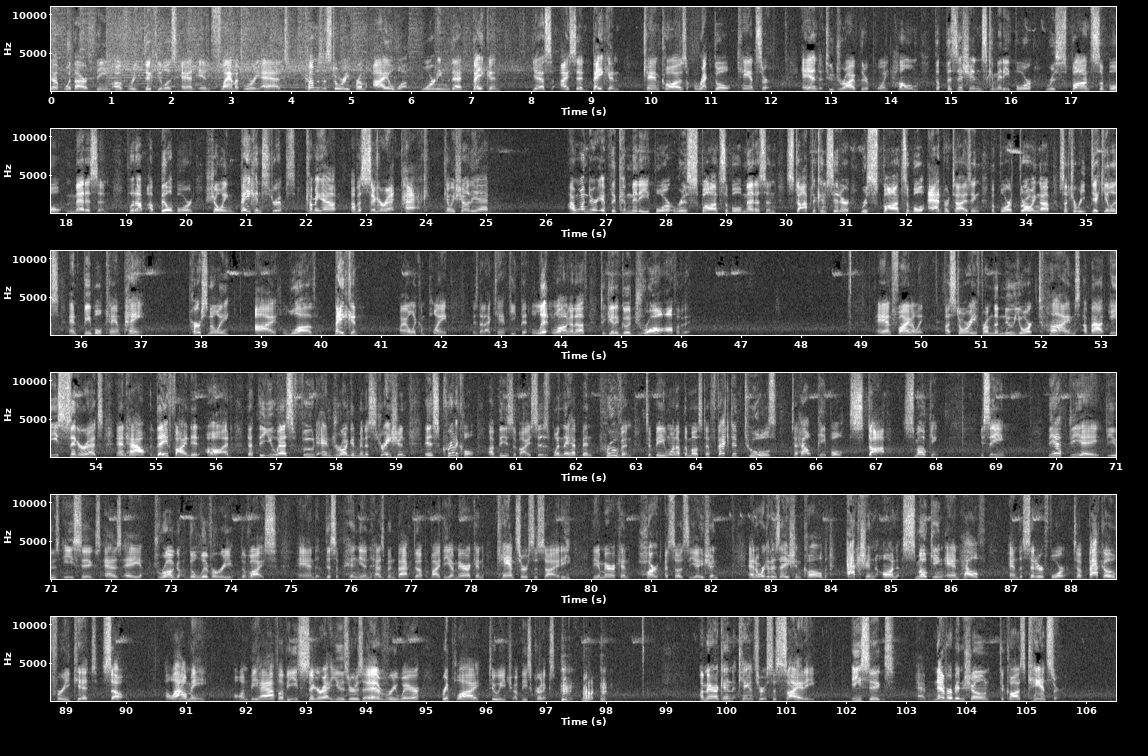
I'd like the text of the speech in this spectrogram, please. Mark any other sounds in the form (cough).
Keeping up with our theme of ridiculous and inflammatory ads comes a story from Iowa warning that bacon, yes, I said bacon, can cause rectal cancer. And to drive their point home, the Physicians Committee for Responsible Medicine put up a billboard showing bacon strips coming out of a cigarette pack. Can we show the ad? I wonder if the Committee for Responsible Medicine stopped to consider responsible advertising before throwing up such a ridiculous and feeble campaign. Personally, I love bacon. My only complaint is that I can't keep it lit long enough to get a good draw off of it. And finally, a story from the New York Times about e-cigarettes and how they find it odd that the U.S. Food and Drug Administration is critical of these devices when they have been proven to be one of the most effective tools to help people stop smoking. You see, the FDA views e-cigs as a drug delivery device. And this opinion has been backed up by the American Cancer Society, the American Heart Association, an organization called Action on Smoking and Health, and the Center for Tobacco Free Kids. So, allow me, on behalf of e-cigarette users everywhere, reply to each of these critics. (coughs) American Cancer Society. E-cigs have never been shown to cause cancer.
